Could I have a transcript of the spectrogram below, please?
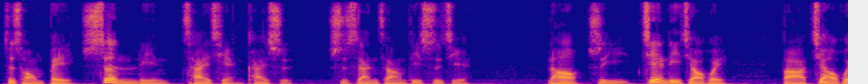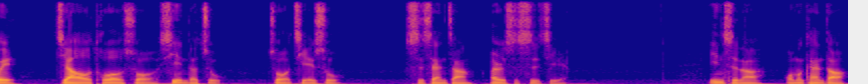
是从被圣灵差遣开始，十三章第四节。然后是以建立教会，把教会交托所信的主做结束，十三章二十四节。因此呢，我们看到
